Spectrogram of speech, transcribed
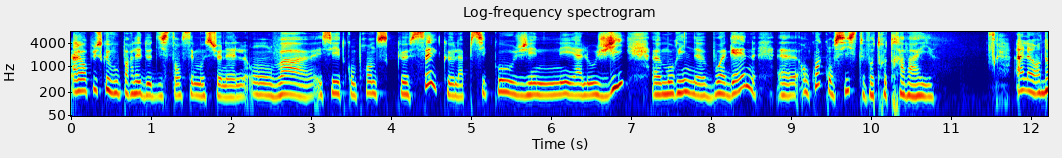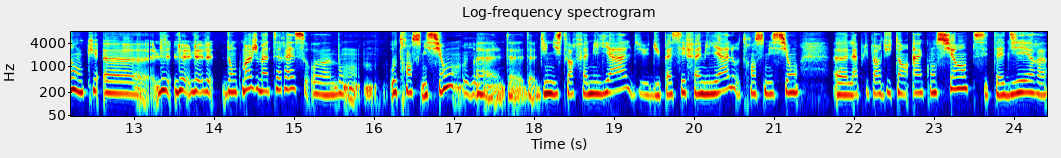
Alors, puisque vous parlez de distance émotionnelle, on va essayer de comprendre ce que c'est que la psychogénéalogie. Euh, Maureen Boisgaine, euh, en quoi consiste votre travail? Alors donc, euh, le- le- le- le- donc moi je m'intéresse au- bon, aux transmissions Mhm. euh, d'une histoire familiale, du, du passé familial, aux transmissions euh, la plupart du temps inconscientes, c'est-à-dire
